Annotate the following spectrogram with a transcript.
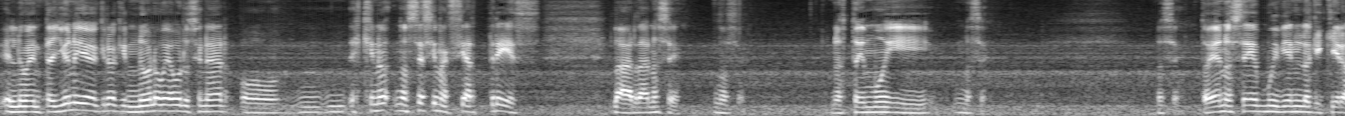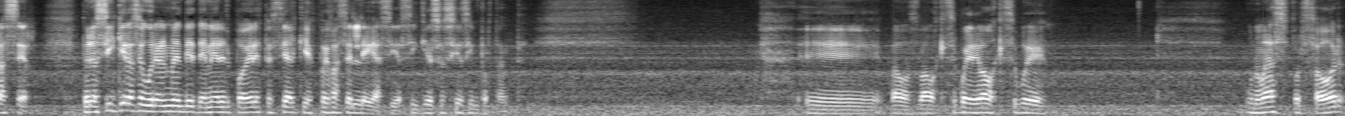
el 91 yo creo que no lo voy a evolucionar o mm, es que no, no sé si maxear 3. La verdad no sé, no sé. No estoy muy no sé. No sé, todavía no sé muy bien lo que quiero hacer. Pero sí quiero asegurarme de tener el poder especial que después va a ser Legacy, así que eso sí es importante. Eh, vamos, vamos que se puede, vamos que se puede. Uno más, por favor.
